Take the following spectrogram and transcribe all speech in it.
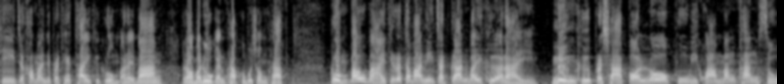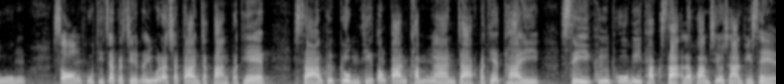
ที่จะเข้ามาในประเทศไทยคือกลุ่มอะไรบ้าง เรามาดูกันครับคุณผู้ชมครับ กลุ่มเป้าหมายที่รัฐบาลนี้จัดการไว้คืออะไร 1. คือประชากรโลกผู้มีความมั่งคั่งสูง 2. ผู้ที่จะเกษียณอายุราชการจากต่างประเทศ 3. คือกลุ่มที่ต้องการทำงานจากประเทศไทย 4. คือผู้มีทักษะและความเชี่ยวชาญพิเศษ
